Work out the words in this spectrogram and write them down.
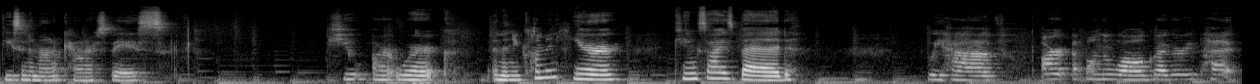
Decent amount of counter space cute artwork. And then you come in here, king size bed. We have art up on the wall, Gregory Peck,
